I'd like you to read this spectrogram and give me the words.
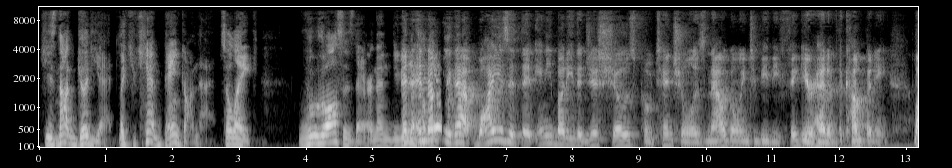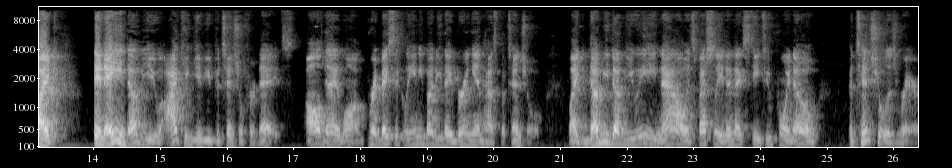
he's not good yet. Like you can't bank on that. So like who, who else is there? And then you get And, and not like, only that, why is it that anybody that just shows potential is now going to be the figurehead of the company? Like in AEW, I could give you potential for days, all day long. Basically, anybody they bring in has potential. Like WWE now, especially in NXT 2.0, potential is rare.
